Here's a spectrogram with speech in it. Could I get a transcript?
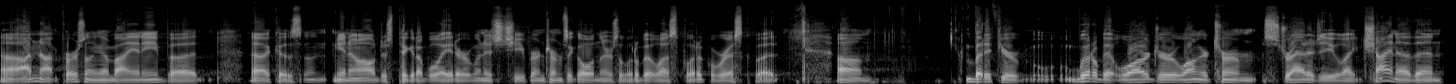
Uh, I'm not personally going to buy any, but because uh, you know I'll just pick it up later when it's cheaper in terms of gold and there's a little bit less political risk, but. Um, but if you're a little bit larger, longer term strategy like China, then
